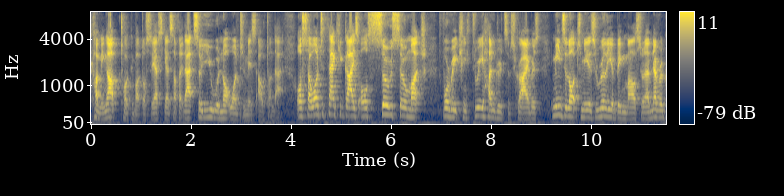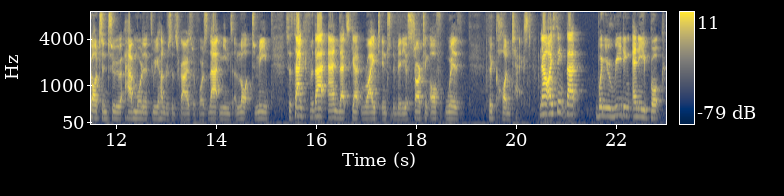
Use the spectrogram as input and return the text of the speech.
coming up, talking about Dostoevsky and stuff like that, so you would not want to miss out on that. Also, I want to thank you guys all so, so much for reaching 300 subscribers. It means a lot to me. It's really a big milestone. I've never gotten to have more than 300 subscribers before, so that means a lot to me. So thank you for that, and let's get right into the video, starting off with the context. Now, I think that when you're reading any book,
